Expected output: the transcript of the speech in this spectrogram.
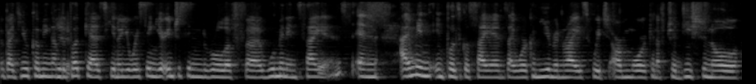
about you coming on yeah. the podcast you know you were saying you're interested in the role of uh, women in science. And i'm in in political science i work on human rights which are more kind of traditional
